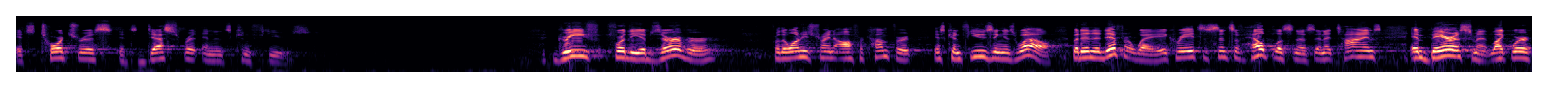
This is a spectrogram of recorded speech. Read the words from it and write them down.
it's torturous, it's desperate, and it's confused. Grief for the observer, for the one who's trying to offer comfort, is confusing as well, but in a different way. It creates a sense of helplessness and at times embarrassment, like we're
